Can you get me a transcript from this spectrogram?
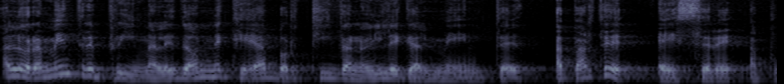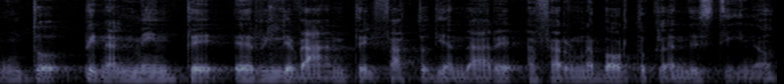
Allora, mentre prima le donne che abortivano illegalmente, a parte essere appunto penalmente eh, rilevante il fatto di andare a fare un aborto clandestino,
